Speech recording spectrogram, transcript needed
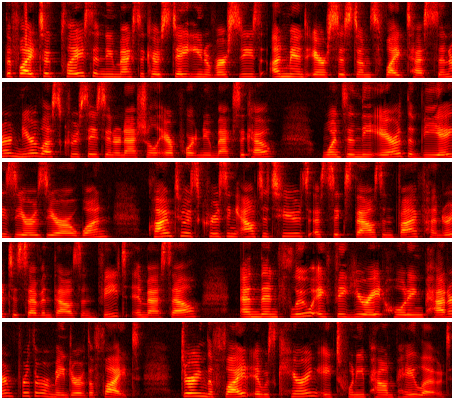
The flight took place at New Mexico State University's Unmanned Air Systems Flight Test Center near Las Cruces International Airport, New Mexico. Once in the air, the VA-001 climbed to its cruising altitudes of 6,500 to 7,000 feet MSL and then flew a figure-eight holding pattern for the remainder of the flight. During the flight, it was carrying a 20-pound payload.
